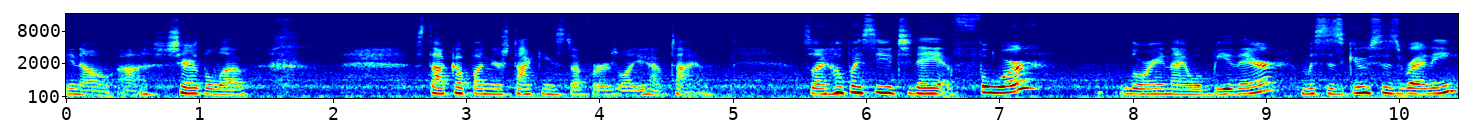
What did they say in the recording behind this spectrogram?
you know, uh, share the love. Stock up on your stocking stuffers while you have time. So I hope I see you today at 4. Lori and I will be there. Mrs. Goose is ready.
